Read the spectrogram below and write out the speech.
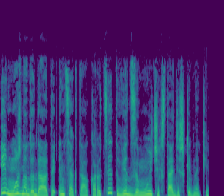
І можна додати інсектоакарицид від зимуючих стадій шкідників.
